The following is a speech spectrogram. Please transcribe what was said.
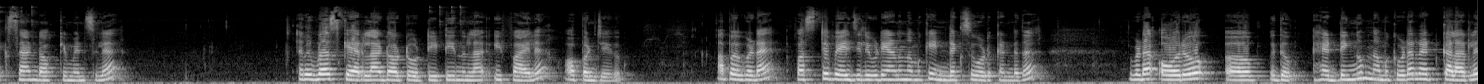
എക്സാം ഡോക്യുമെൻസിൽ rivers Kerala dot O T T എന്നുള്ള ഈ ഫയൽ ഓപ്പൺ ചെയ്തു. അപ്പോൾ ഇവിടെ ഫസ്റ്റ് പേജിൽ ഇവിടെയാണ് നമുക്ക് ഇൻഡെക്സ് കൊടുക്കേണ്ടത്. ഇവിടെ ഓരോ ഇതും ഹെഡിങ്ങും നമുക്കിവിടെ റെഡ് കളറിൽ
